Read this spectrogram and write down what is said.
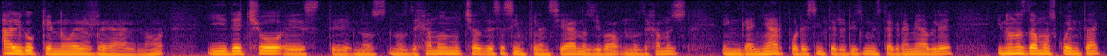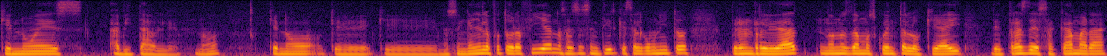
algo que no es real, ¿no? Y de hecho este, nos, nos dejamos muchas veces influenciar, nos, llevamos, nos dejamos engañar por ese interiorismo instagrameable y no nos damos cuenta que no es habitable, ¿no? Que, no, que, que nos engaña la fotografía, nos hace sentir que es algo bonito, pero en realidad no nos damos cuenta lo que hay detrás de esa cámara,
